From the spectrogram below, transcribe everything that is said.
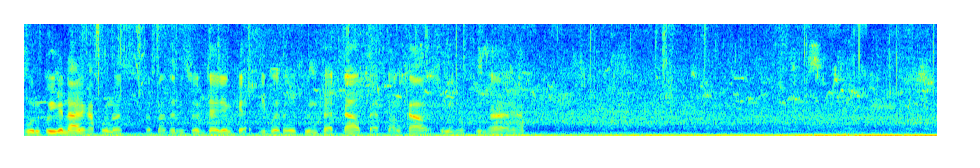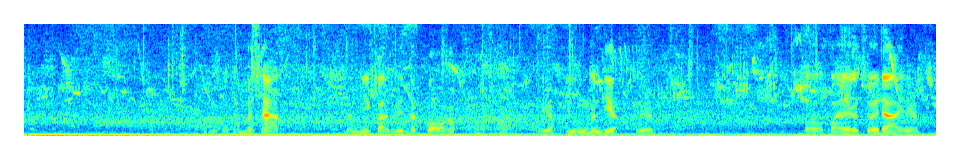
พูดคุยกันได้นะครับผมนะสำหรับท่านที่สนใจเลี้ยงแกะที่เบอร์โทร 0 8 9 8 2 9 0 6 0 5 นะครับอยู่กับธรรมชาติ มันมีความเป็นตะกอครับเหลือบยุงมันเยอะนะครับ ต่อไฟก็ช่วยได้นะครับ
